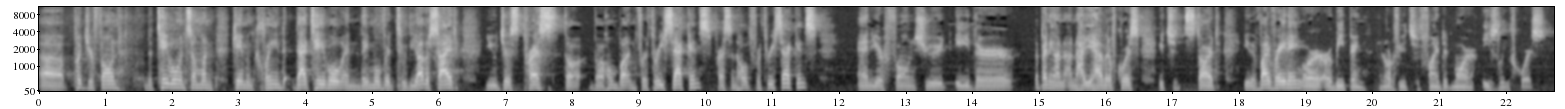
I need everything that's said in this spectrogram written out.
uh, put your phone the table and someone came and cleaned that table and they move it to the other side you just press the, the home button for three seconds press and hold for three seconds and your phone should either depending on, on how you have it of course it should start either vibrating or, or beeping in order for you to find it more easily of course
